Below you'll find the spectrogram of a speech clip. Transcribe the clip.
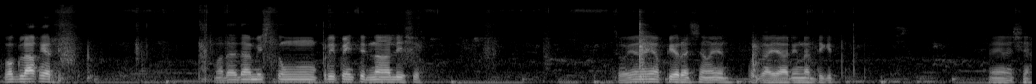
Wag lacquer. Madadamis itong pre-painted na lisyo. So yan na yung appearance niya ngayon. Pagkayaring nadikit. Ayan siya.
